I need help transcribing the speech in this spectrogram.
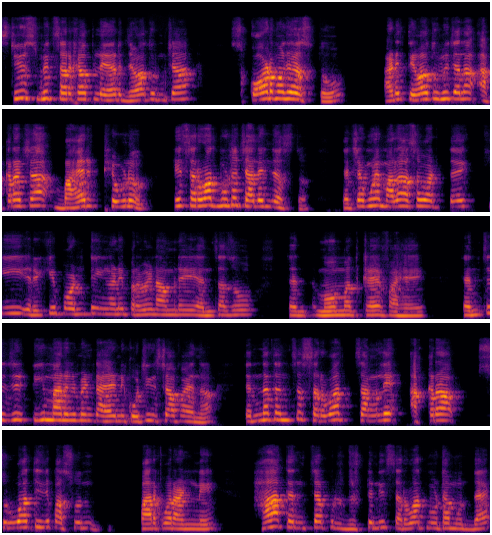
स्टीव्ह स्मिथ सारखा प्लेअर जेव्हा तुमच्या स्कॉडमध्ये असतो आणि तेव्हा तुम्ही त्याला अकराच्या बाहेर ठेवणं हे सर्वात मोठं चॅलेंज असतं. त्याच्यामुळे मला असं वाटतंय की रिकी पॉन्टिंग आणि प्रवीण आमरे यांचा जो मोहम्मद कैफ आहे त्यांचं जे टीम मॅनेजमेंट आहे आणि कोचिंग स्टाफ आहे ना त्यांना त्यांचं सर्वात चांगले अकरा सुरुवातीपासून पार्कवर आणणे हा त्यांच्या दृष्टीने सर्वात मोठा मुद्दा आहे.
